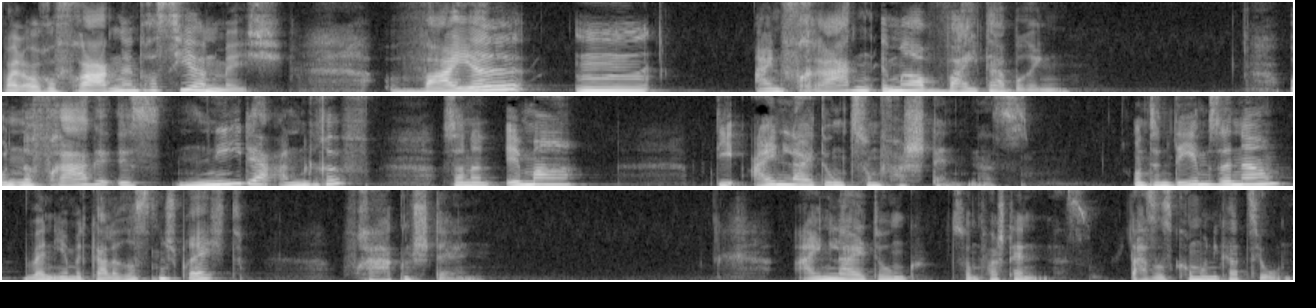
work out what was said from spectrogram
weil eure Fragen interessieren mich. Weil mh, mm, ein Fragen immer weiterbringen. Und eine Frage ist nie der Angriff, sondern immer die Einleitung zum Verständnis. Und in dem Sinne, wenn ihr mit Galeristen sprecht, Fragen stellen. Einleitung zum Verständnis. Das ist Kommunikation.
